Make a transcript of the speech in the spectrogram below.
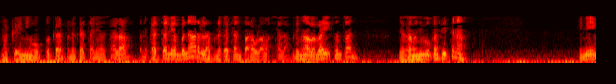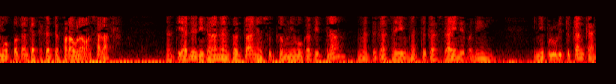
Maka ini merupakan pendekatan yang salah, pendekatan yang benar adalah pendekatan para ulama salaf. Dengar baik-baik tuan-tuan. Jangan menimbulkan fitnah. Ini merupakan kata-kata para ulama salaf. Nanti ada di kalangan tuan-tuan yang suka menimbulkan fitnah, mengatakan saya mengatakan selain daripada ini. Ini perlu ditekankan.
